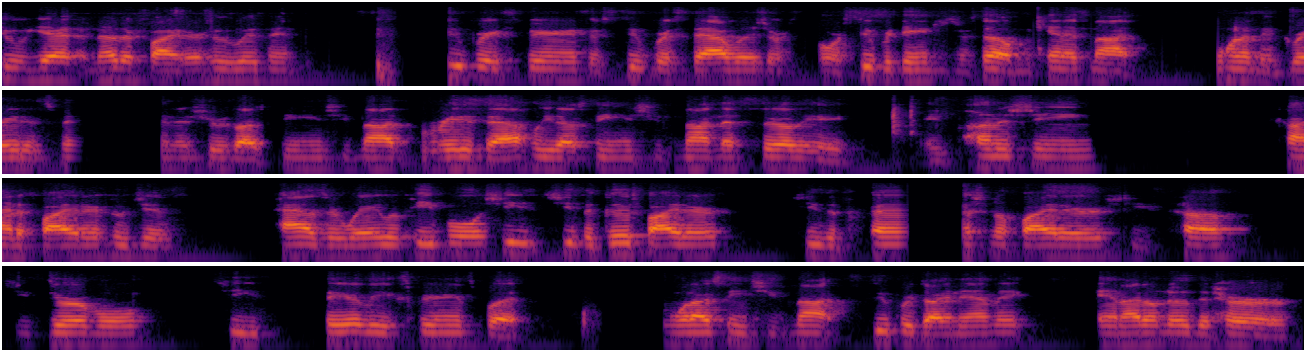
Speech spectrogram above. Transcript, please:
to yet another fighter who isn't super experienced or super established or, or super dangerous herself. McKenna's not one of the greatest finishers I've seen. She's not the greatest athlete I've seen. She's not necessarily a, a punishing kind of fighter who just has her way with people. She's she's a good fighter. She's a professional fighter. She's tough. She's durable. She's fairly experienced, but what I've seen, she's not super dynamic. And I don't know that her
